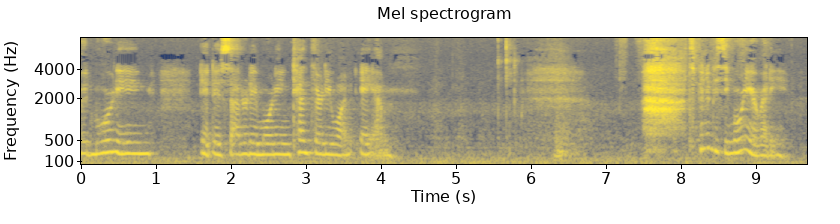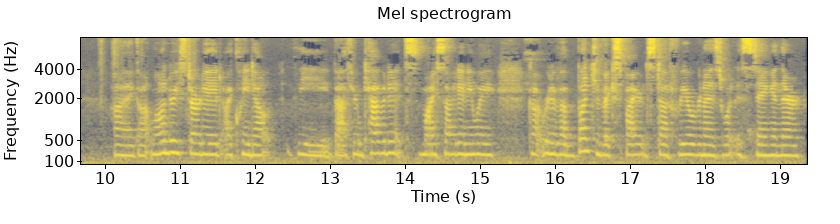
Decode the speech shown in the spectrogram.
Good morning. It is Saturday morning, 10.31 a.m. It's been a busy morning already. I got laundry started. I cleaned out the bathroom cabinets, my side anyway. Got rid of a bunch of expired stuff, reorganized what is staying in there.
